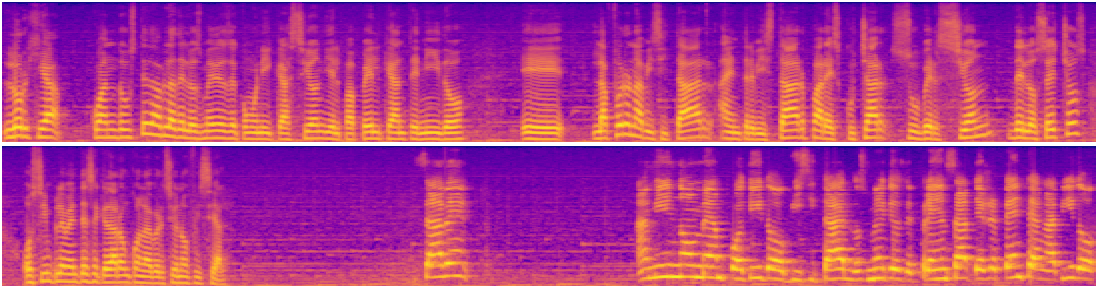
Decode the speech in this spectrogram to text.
Lorgia, cuando usted habla de los medios de comunicación y el papel que han tenido, eh, ¿la fueron a visitar, a entrevistar para escuchar su versión de los hechos o simplemente se quedaron con la versión oficial? Sabe, a mí no me han podido visitar los medios de prensa. De repente han habido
